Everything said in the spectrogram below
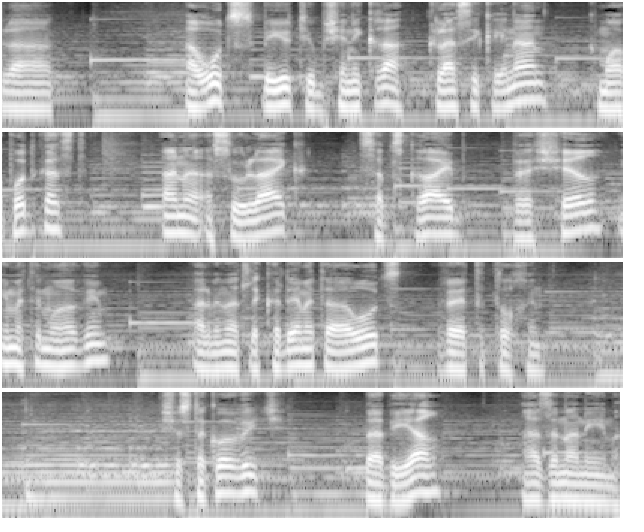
לערוץ ביוטיוב שנקרא קלאסי קינן, כמו הפודקאסט, אנא עשו לייק, subscribe ו share אם אתם אוהבים, על מנת לקדם את הערוץ ואת התוכן. שוסטקוביץ', באבי יאר, האזנה נעימה.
